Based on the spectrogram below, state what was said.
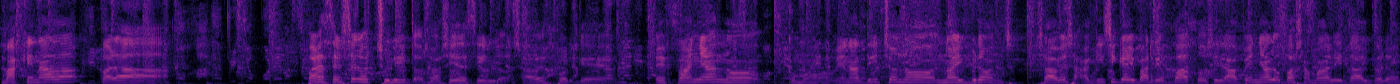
más que nada para. Para hacerse los chulitos, o así decirlo, ¿sabes? Porque España no, como bien has dicho, no, no hay bronce, ¿sabes? Aquí sí que hay barrios bajos y la peña lo pasa mal y tal, pero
